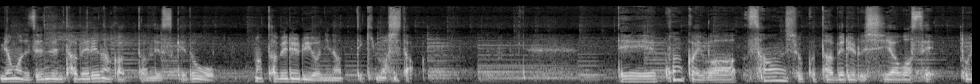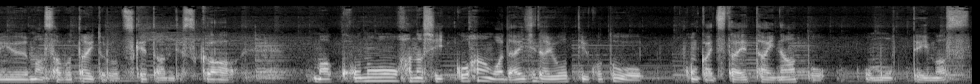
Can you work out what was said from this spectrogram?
今まで全然食べれなかったんですけど、まあ、食べれるようになってきました。で今回は「3食食べれる幸せ」という、まあ、サブタイトルをつけたんですが、まあ、この話ご飯は大事だよっていうことを今回伝えたいなと思っています。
